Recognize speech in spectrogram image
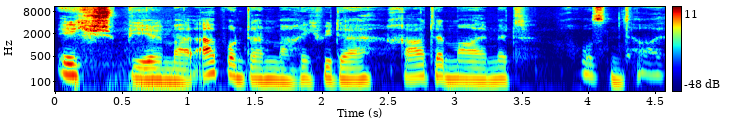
Ich spiele mal ab und dann mache ich wieder Rate mal mit Rosenthal.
